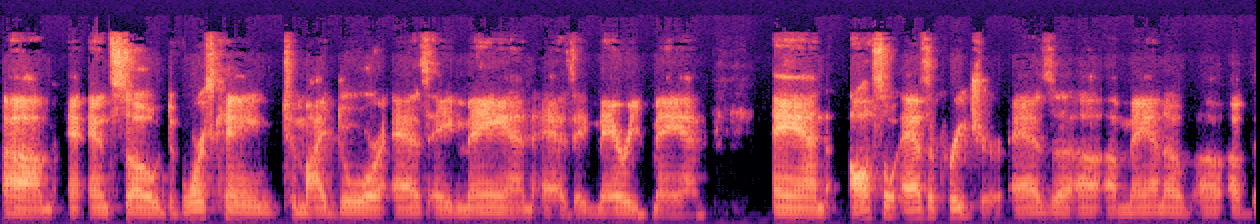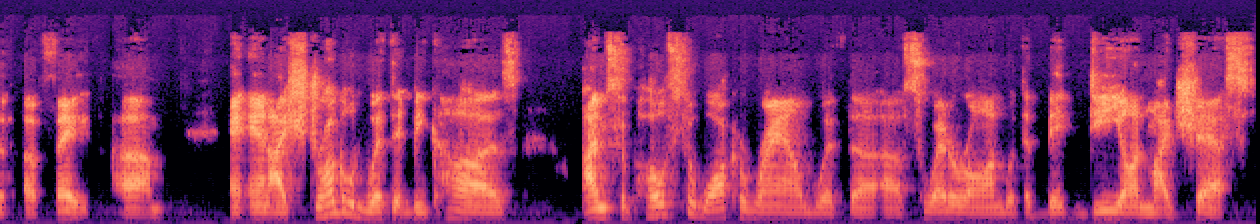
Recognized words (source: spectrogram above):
Um, and, and, so divorce came to my door as a man, as a married man, and also as a preacher, as a, a man of, of, the, of faith. Um, and, and, I struggled with it because I'm supposed to walk around with a, a sweater on with a big D on my chest,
